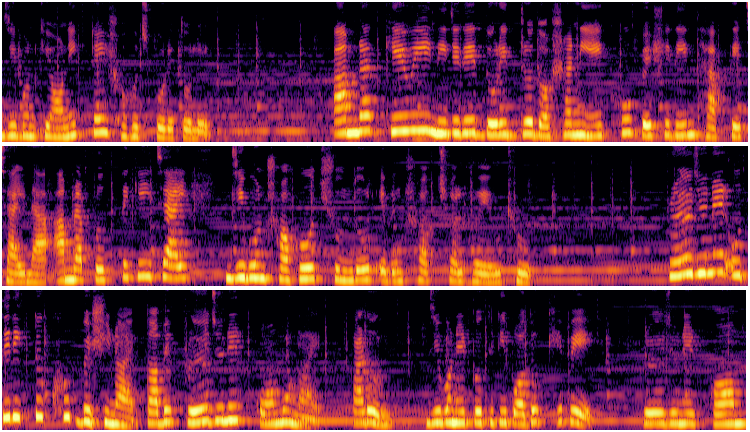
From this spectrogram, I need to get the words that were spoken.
জীবনকে অনেকটাই সহজ করে তোলে। আমরা কেউই নিজেদের দরিদ্র দশা নিয়ে খুব বেশি দিন থাকতে চাই না। আমরা প্রত্যেকেই চাই জীবন সহজ, সুন্দর এবং সচ্ছল হয়ে উঠুক। প্রয়োজনের অতিরিক্ত খুব বেশি নয়, তবে প্রয়োজনের কমও নয়। কারণ জীবনের প্রতিটি পদক্ষেপে প্রয়োজনের কম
